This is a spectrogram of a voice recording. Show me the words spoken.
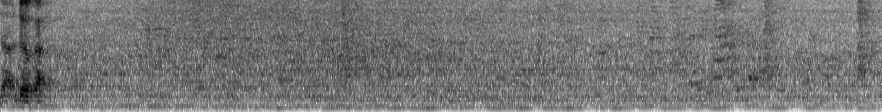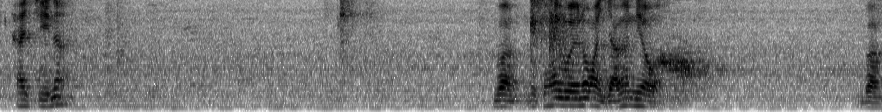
Dạ được ạ. hai chín ạ. Vâng, cái 20 nó hoành tráng hơn nhiều ạ. Vâng.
